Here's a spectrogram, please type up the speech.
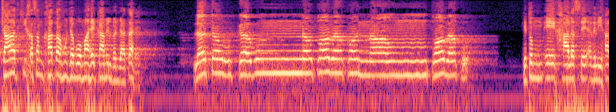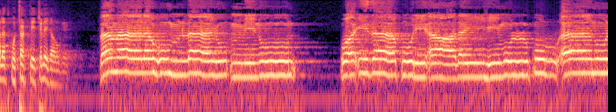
چاند کی قسم کھاتا ہوں جب وہ ماہ کامل بن جاتا ہے۔ لتركبن طبقا عن طبق۔ کہ تم ایک حالت سے اگلی حالت کو چڑھتے چلے جاؤ گے۔ فما لهم لا يؤمنون۔ وإذا قرئ عليهم القرآن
